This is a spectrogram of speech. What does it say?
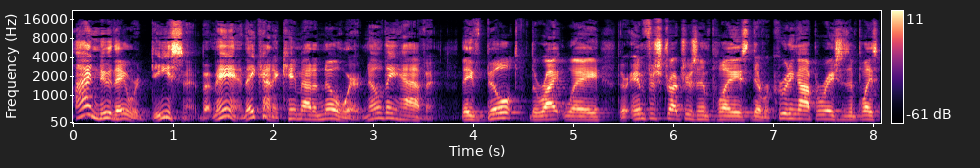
I knew they were decent, but man, they kind of came out of nowhere. No, they haven't. They've built the right way. Their infrastructure's in place. Their recruiting operations in place.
